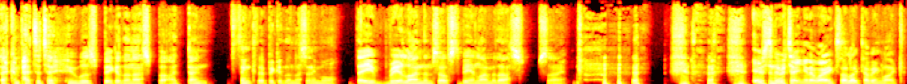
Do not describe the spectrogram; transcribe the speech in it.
a competitor who was bigger than us, but I don't think they're bigger than us anymore. They realign themselves to be in line with us. So it was an irritating in a way because I liked having like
